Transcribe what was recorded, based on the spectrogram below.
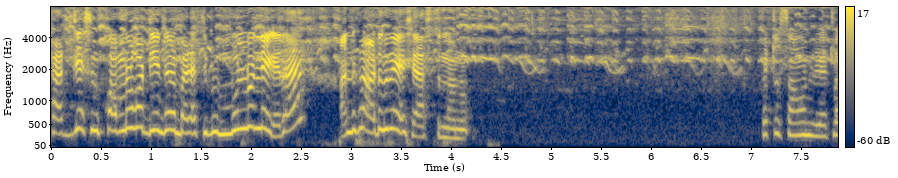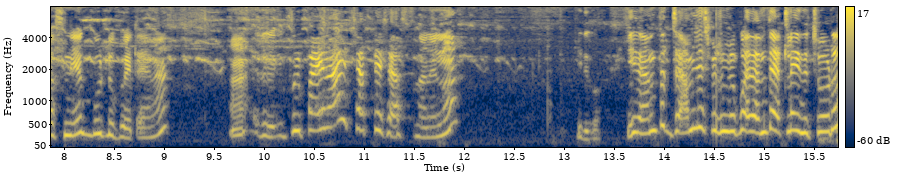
కట్ చేసిన కొమ్మలు కూడా దీంట్లో పడేస్తాను ఇప్పుడు ముళ్ళు ఉన్నాయి కదా అందుకని అడుగునే వేసేస్తున్నాను. ఎట్లా సౌండ్ ఎట్లా వస్తున్నాయి గుడ్లు పోయితేనా ఇప్పుడు పైన చెత్త వేసేస్తున్నాను నేను. ఇదిగో ఇదంతా జమ చేసి పెట్టిన అదంతా ఎట్లయింది చూడు.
